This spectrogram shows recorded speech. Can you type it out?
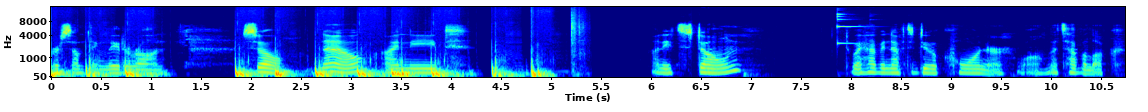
or something later on. So now I need I need stone. Do I have enough to do a corner? Well, let's have a look.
